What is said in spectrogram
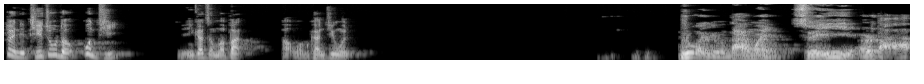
对你提出的问题，你应该怎么办？好，我们看经文：若有难问，随意而答，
